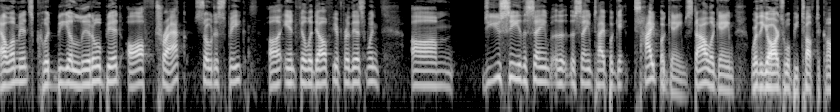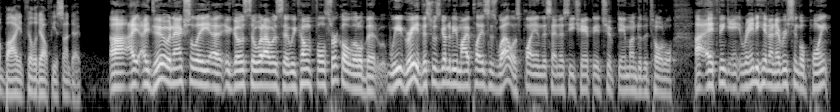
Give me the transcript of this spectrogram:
Elements could be a little bit off track, so to speak, uh, in Philadelphia for this one. Um, do you see the same uh, the same type of game, type of game, style of game where the yards will be tough to come by in Philadelphia Sunday? Uh, I, I do, and actually, uh, it goes to what I was. Uh, we come full circle a little bit. We agree this was going to be my place as well as playing this NFC Championship game under the total. I think Randy hit on every single point.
